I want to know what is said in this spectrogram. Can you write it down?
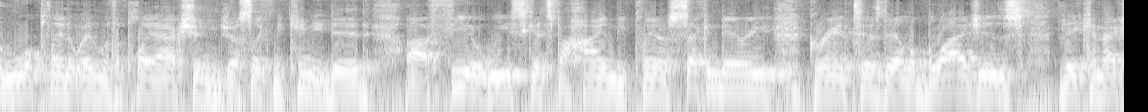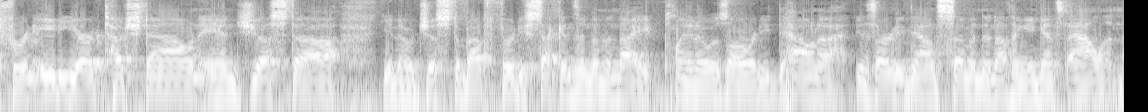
lure Plano in with a play action, just like McKinney did. Uh, Theo Weiss gets behind the Plano secondary. Grant Tisdale obliges. They connect for an 80-yard touchdown, and just uh, you know, just about 30 seconds into the night, Plano is already down uh, is already down seven to nothing against Allen.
